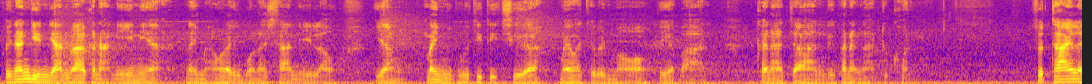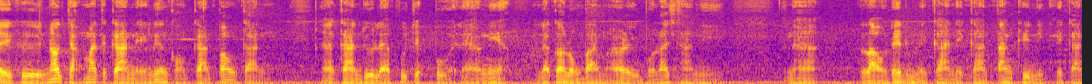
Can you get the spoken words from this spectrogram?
เพราะฉะนั้นยืนยันว่าขณะนี้เนี่ยในมหาวิทยาลัยอุบลราชธานีเรายังไม่มีผู้ที่ติดเชื้อ ไม่ว่าจะเป็นหมอพยาบาล คณาจารย์หรือพนักงานทุกคน สุดท้ายเลยคือนอกจากมาตรการในเรื่องของการป้องกันการดูแลผู้เจ็บป่วยแล้วเนี่ยแล้วก็โรงพยาบาลมหาวิทยาลัยอุบลราชธานีนะฮะเราได้ดำเนินการในการตั้งคลินิกในการ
